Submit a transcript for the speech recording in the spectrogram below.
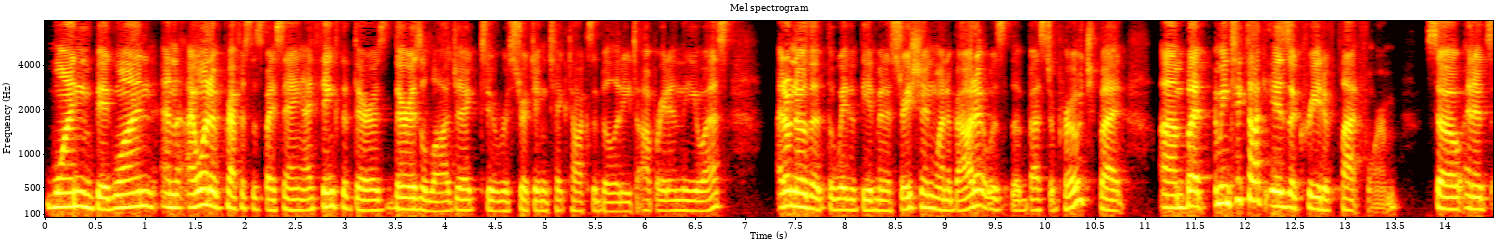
one big one, and I want to preface this by saying I think that there is there is a logic to restricting TikTok's ability to operate in the U.S. I don't know that the way that the administration went about it was the best approach, but um, but I mean TikTok is a creative platform, so and it's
